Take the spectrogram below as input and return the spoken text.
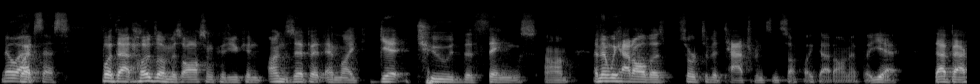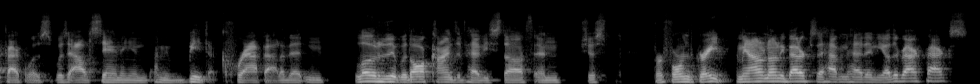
No but, access. But that hoodlum is awesome because you can unzip it and like get to the things. Um, and then we had all the sorts of attachments and stuff like that on it. But yeah, that backpack was was outstanding and I mean beat the crap out of it and loaded it with all kinds of heavy stuff and just performed great. I mean, I don't know any better because I haven't had any other backpacks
